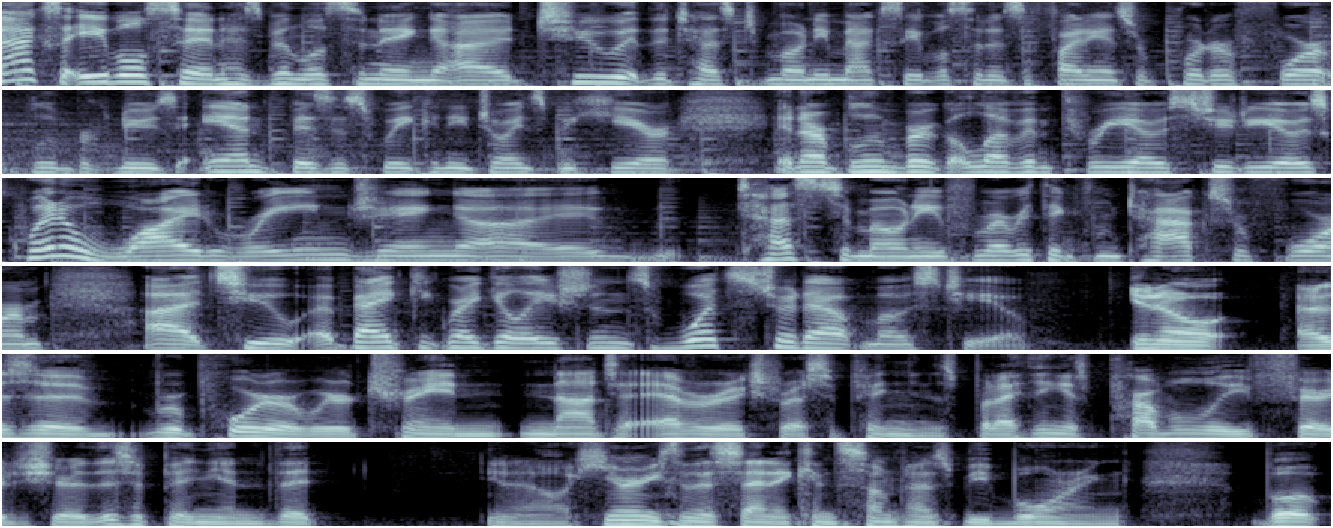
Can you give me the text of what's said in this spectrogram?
Max Abelson has been listening uh, to the testimony. Max Abelson is a finance reporter for Bloomberg News and Business Week, and he joins me here in our Bloomberg 1130 studios. Quite a wide ranging uh, testimony from everything from tax reform uh, to banking regulations. What stood out most to you? You know, as a reporter, we're trained not to ever express opinions, but I think it's probably fair to share this opinion that you know, hearings in the Senate can sometimes be boring, but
